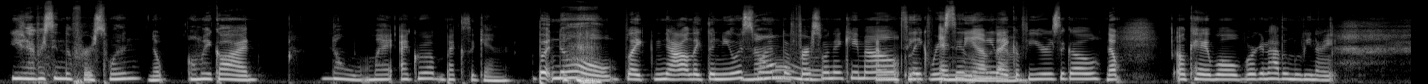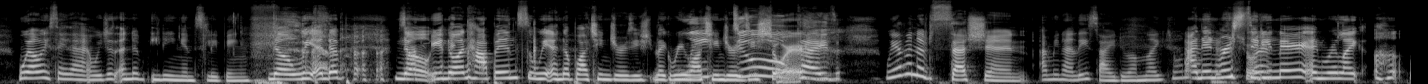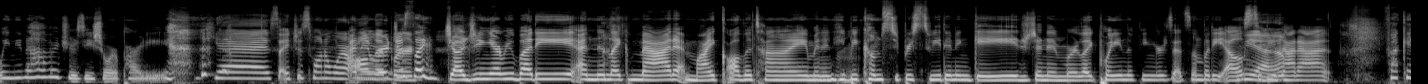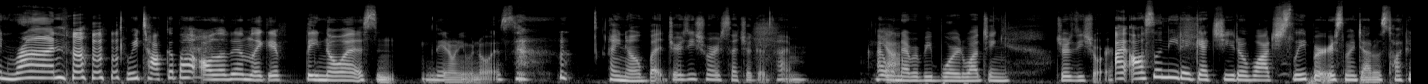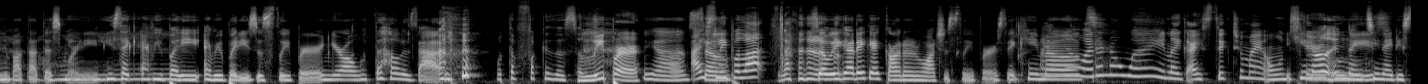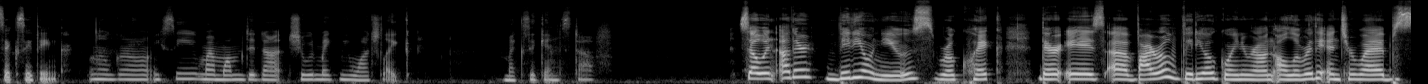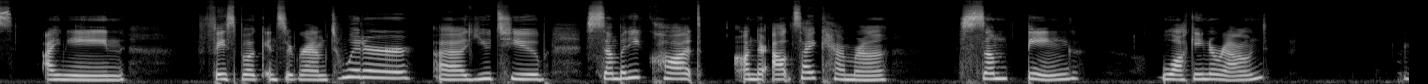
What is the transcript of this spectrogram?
You never seen the first one? Nope. Oh my god. No, my I grew up Mexican. But no, like now, like the newest one, the first one that came out, like recently, like a few years ago. Nope. Okay, well, we're gonna have a movie night. We always say that and we just end up eating and sleeping. No, we end up no. Sorry. You know what happens? We end up watching Jersey, like rewatching Jersey do, Shore, Guys, we have an obsession. I mean, at least I do. I'm like, do you and then we're Shore? sitting there and we're like, uh, we need to have a Jersey Shore party, Yes, I just want to wear and then we're just like judging everybody, and then like mad at Mike all the time, and then he Mhm. becomes super sweet and engaged, and then we're like pointing the fingers at somebody else to be mad at. fucking run. We talk about all of them like if they know us, and they don't even know us. I know, but Jersey Shore is such a good time. I Yeah. will never be bored watching Jersey Shore. I also need to get you to watch Sleepers. My dad was talking about that this Oh, morning. He's like, everybody, everybody's a sleeper, and you're all, what the hell is that? What the fuck is a sleeper? yeah, I sleep a lot. so we got to get Gato to watch the Sleepers. It came I out. know. I don't know why. Like I stick to my own. It came scary out in movies. 1996, I think. Oh girl, you see, my mom did not. She would make me watch like Mexican stuff. So, in other video news, real quick, there is a viral video going around all over the interwebs. I mean, Facebook, Instagram, Twitter, uh, YouTube. Somebody caught on their outside camera something walking around.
